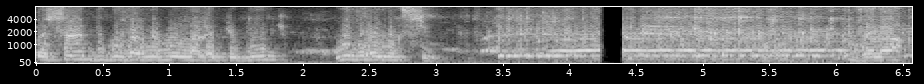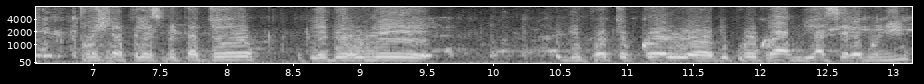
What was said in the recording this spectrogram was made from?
au sein du gouvernement de la République. Nous vous remercions. Voilà, très chers téléspectateurs, le déroulé du protocole, euh, du programme de la cérémonie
